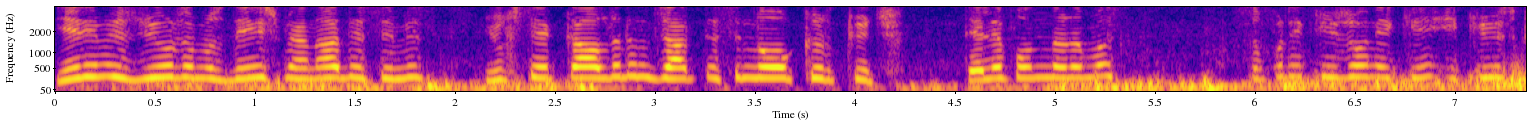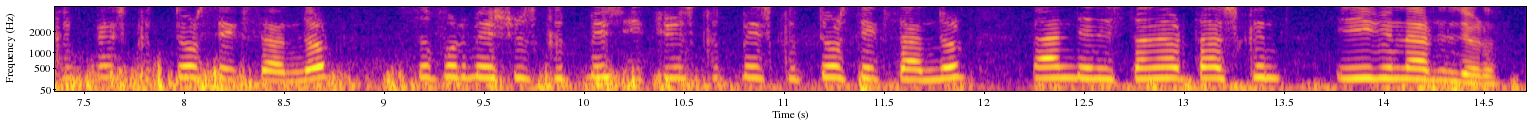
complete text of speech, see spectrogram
Yerimiz, yurdumuz, değişmeyen adresimiz Yüksek Kaldırım Caddesi No 43. Telefonlarımız 0212 245 44 84 0545 245 44 84 Ben Deniz Taner Taşkın. İyi günler diliyorum.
